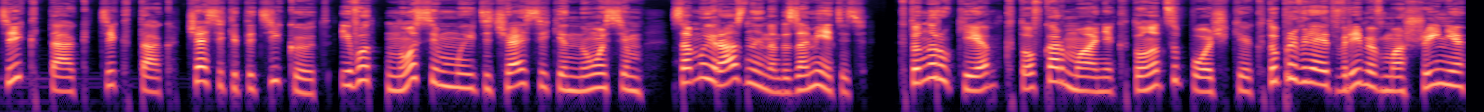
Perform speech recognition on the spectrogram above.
Тик-так, тик-так, часики-то тикают, и вот носим мы эти часики, носим. Самые разные, надо заметить. Кто на руке, кто в кармане, кто на цепочке, кто проверяет время в машине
